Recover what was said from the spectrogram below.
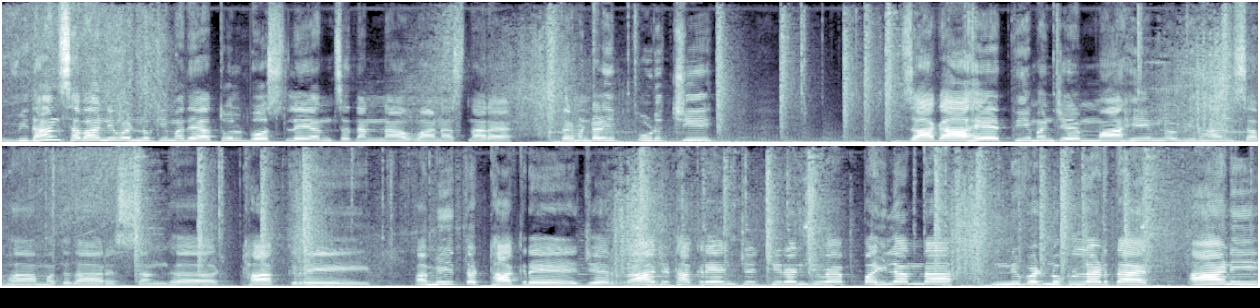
विधानसभा निवडणुकीमध्ये अतुल भोसले यांचं त्यांना आव्हान असणार आहे. तर मंडळी पुढची जागा आहे ती म्हणजे माहीम विधानसभा मतदारसंघ. ठाकरे! अमित ठाकरे जे राज ठाकरे यांचे चिरंजीव आहे पहिल्यांदा निवडणूक लढत आहेत आणि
